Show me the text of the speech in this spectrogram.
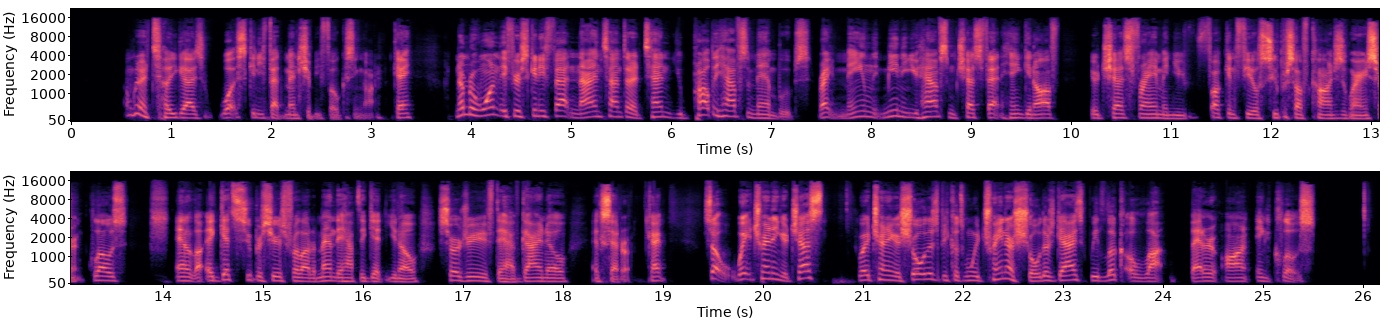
I'm going to tell you guys what skinny fat men should be focusing on. Okay. Number one, if you're skinny fat, nine times out of 10, you probably have some man boobs, right? Mainly, meaning you have some chest fat hanging off your chest frame and you fucking feel super self conscious wearing certain clothes. And it gets super serious for a lot of men. They have to get, you know, surgery if they have gyno, etc. Okay. So weight training your chest, weight training your shoulders, because when we train our shoulders, guys, we look a lot better on in clothes.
